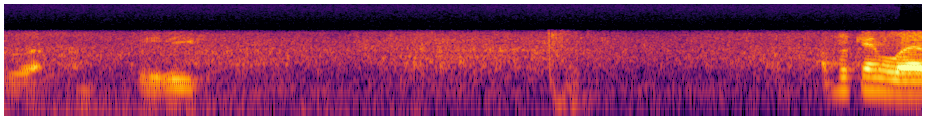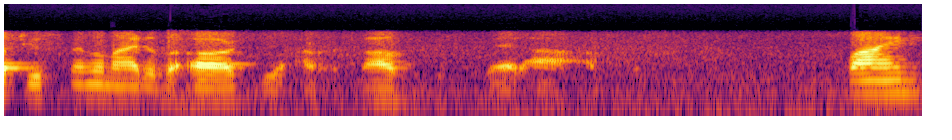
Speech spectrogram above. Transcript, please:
You're unbelievable. Ken left, you spend the night at the Ark. You are about to set out. Find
